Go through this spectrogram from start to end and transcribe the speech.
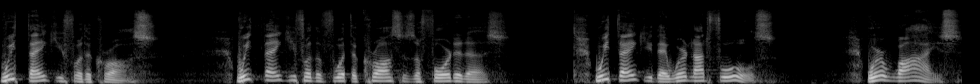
We thank you for the cross. We thank you for the, what the cross has afforded us. We thank you that we're not fools. We're wise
